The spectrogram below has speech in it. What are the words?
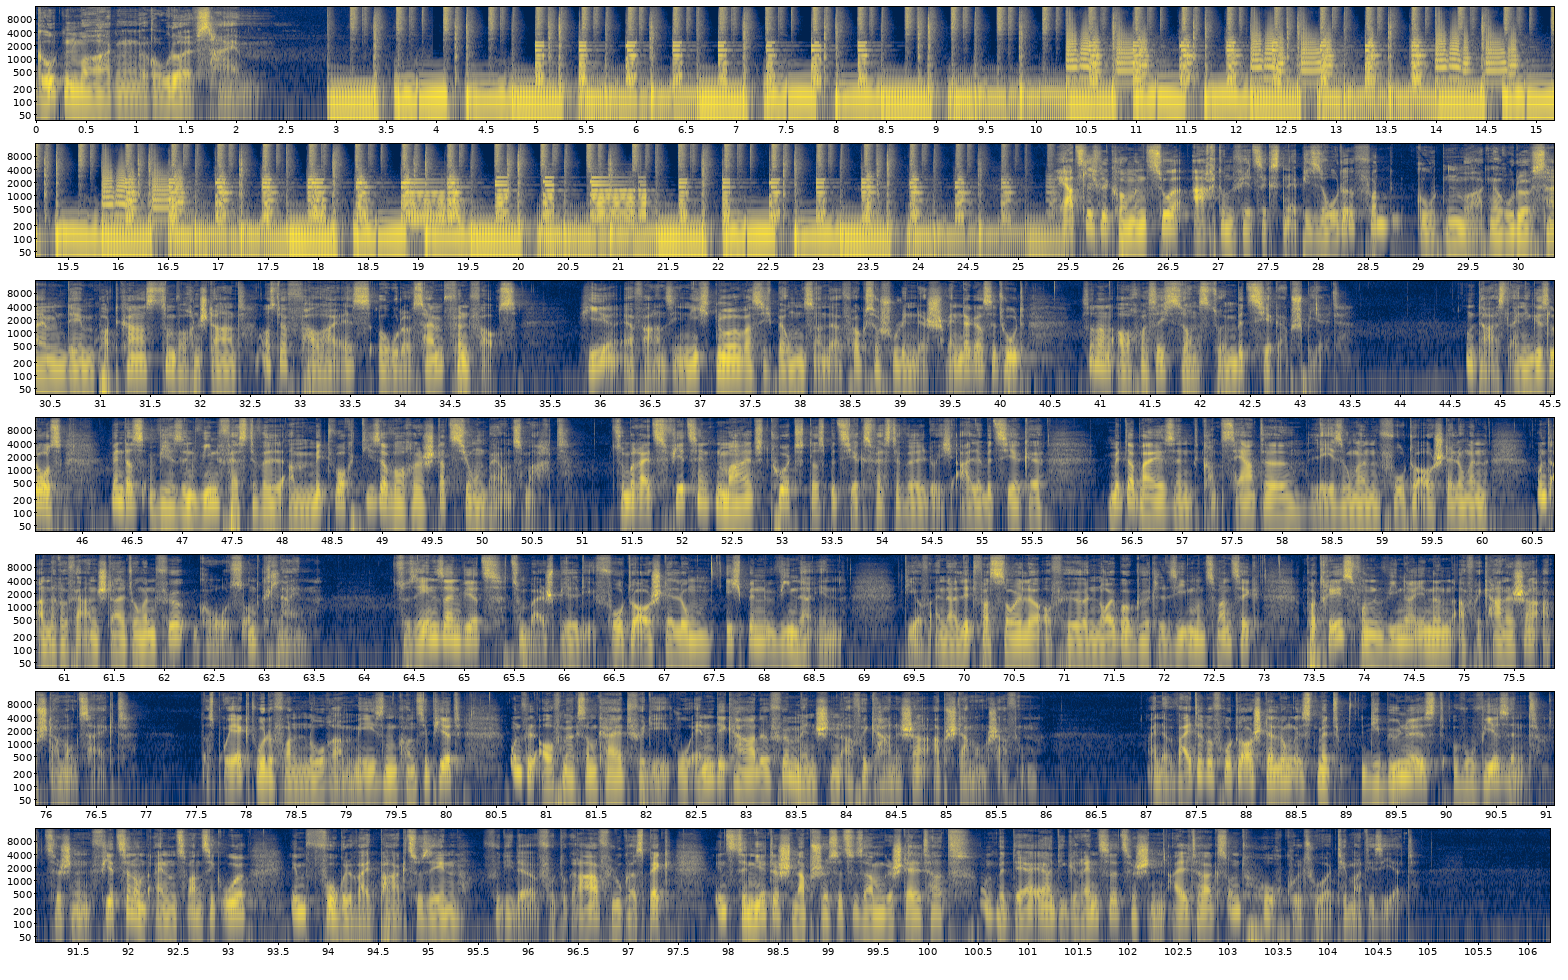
Guten Morgen, Rudolfsheim. Herzlich willkommen zur 48. Episode von Guten Morgen Rudolfsheim, dem Podcast zum Wochenstart aus der VHS Rudolfsheim 5 Haus. Hier erfahren Sie nicht nur, was sich bei uns an der Volkshochschule in der Schwendergasse tut, sondern auch, was sich sonst so im Bezirk abspielt. Und da ist einiges los, wenn das Wir sind Wien Festival am Mittwoch dieser Woche Station bei uns macht. Zum bereits 14. Mal tourt das Bezirksfestival durch alle Bezirke. Mit dabei sind Konzerte, Lesungen, Fotoausstellungen und andere Veranstaltungen für Groß und Klein. Zu sehen sein wird zum Beispiel die Fotoausstellung Ich bin Wienerin, die auf einer Litfaßsäule auf Höhe Neubaugürtel 27 Porträts von Wienerinnen afrikanischer Abstammung zeigt. Das Projekt wurde von Nora Mesen konzipiert und will Aufmerksamkeit für die UN-Dekade für Menschen afrikanischer Abstammung schaffen. Eine weitere Fotoausstellung ist mit Die Bühne ist, wo wir sind zwischen 14 und 21 Uhr im Vogelweidpark zu sehen, für die der Fotograf Lukas Beck inszenierte Schnappschüsse zusammengestellt hat und mit der er die Grenze zwischen Alltags- und Hochkultur thematisiert.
